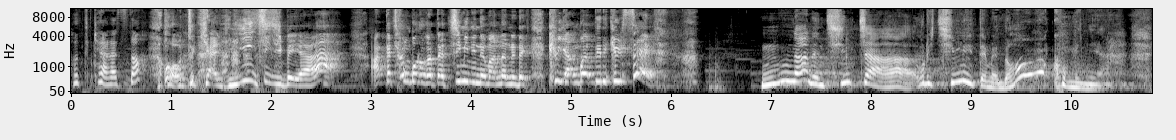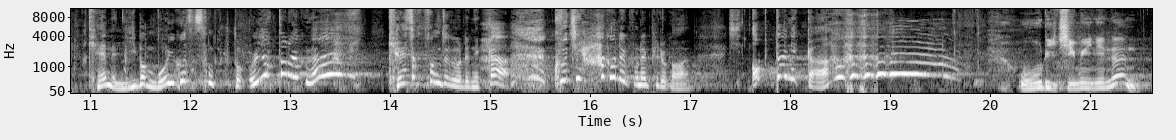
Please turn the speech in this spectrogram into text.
어떻게 알았어? 어떻게 알긴 이 지지배야? 아까 장 보러 갔다 지민이네 만났는데 그 양반들이 글쎄! 음, 나는 진짜 우리 지민이 때문에 너무 고민이야 걔는 이번 모의고사 성적도 올렸더라고 아이, 계속 성적 오르니까 굳이 학원을 보낼 필요가 없다니까 우리 지민이는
